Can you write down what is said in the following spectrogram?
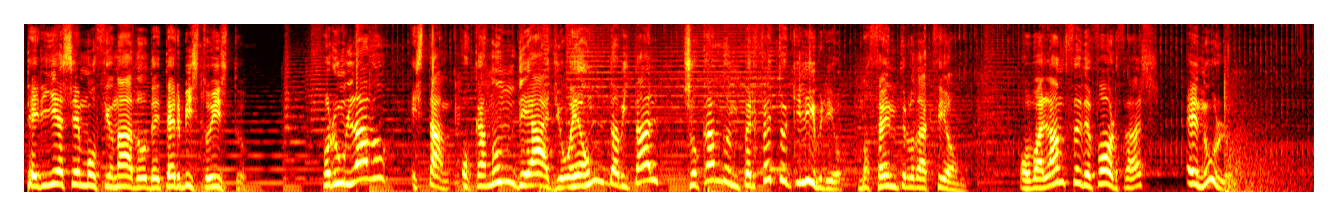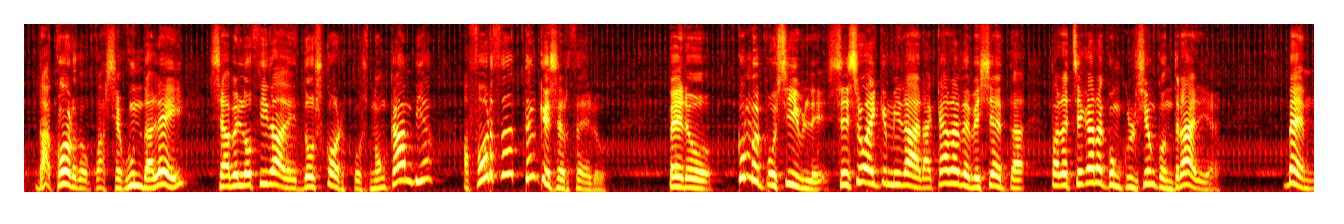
teríase emocionado de ter visto isto. Por un lado, están o canón de allo e a onda vital chocando en perfecto equilibrio no centro da acción. O balance de forzas é nulo. De acordo coa segunda lei, se a velocidade dos corpos non cambia, a forza ten que ser cero. Pero Como é posible se só hai que mirar a cara de Vegeta para chegar á conclusión contraria? Ben,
